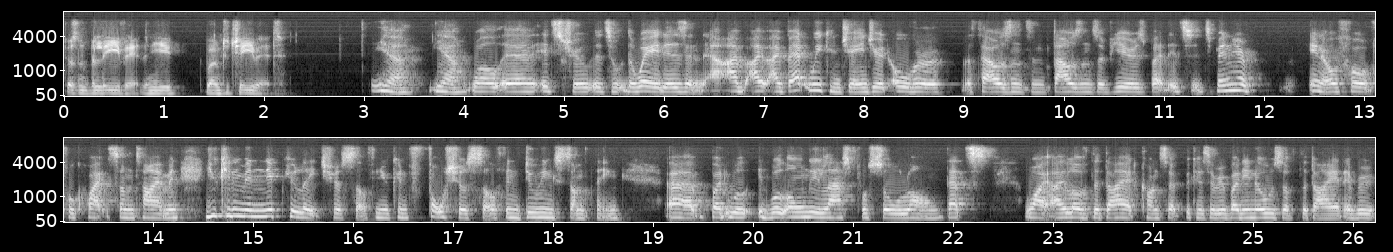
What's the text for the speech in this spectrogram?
doesn't believe it, then you won't achieve it. Yeah, yeah. Well, uh, it's true. It's the way it is, and I, I, I bet we can change it over thousands and thousands of years. But it's it's been here, you know, for for quite some time, and you can manipulate yourself, and you can force yourself in doing something uh, but will it will only last for so long. That's why I love the diet concept because everybody knows of the diet. Every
